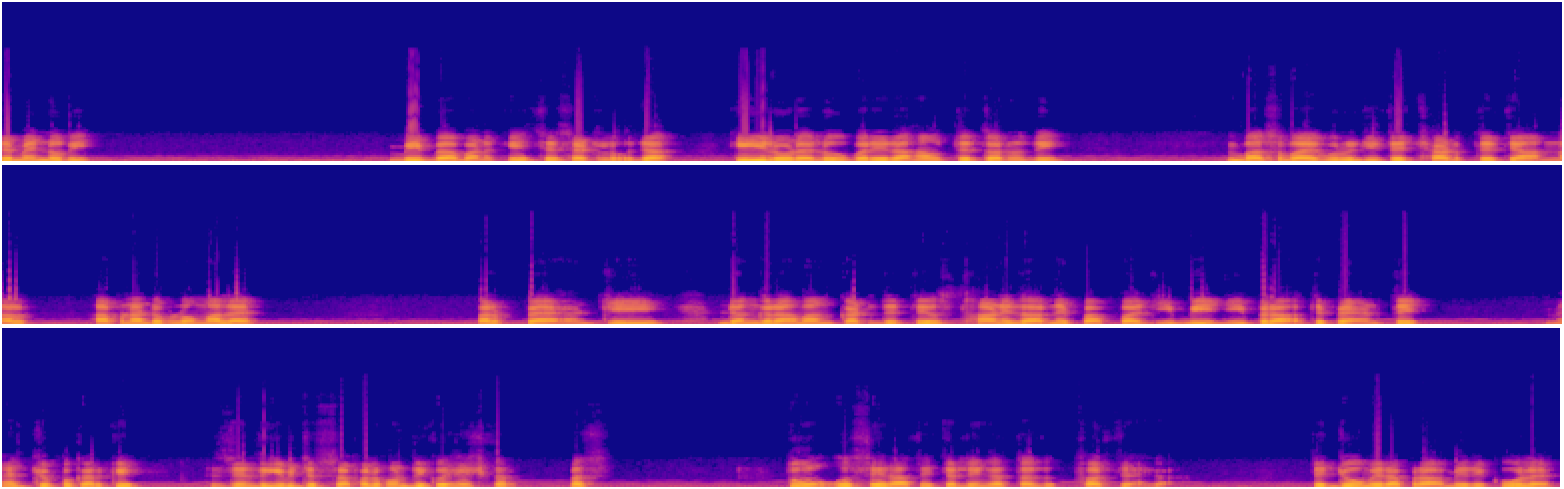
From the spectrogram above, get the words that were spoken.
ਤੇ ਮੈਨੂੰ ਵੀ। ਬੀਬਾ ਬਣ ਕੇ ਇੱਥੇ ਸੈਟਲ ਹੋ ਜਾ। ਕੀ ਲੋੜ ਹੈ ਲਹੂ ਭਰੇ ਰਹਾ ਉੱਤੇ ਤੁਰਨ ਦੀ? ਬਸ ਵਾਹਿਗੁਰੂ ਜੀ ਤੇ ਛੱਡ ਤੇ ਧਿਆਨ ਨਾਲ ਆਪਣਾ ਡਿਪਲੋਮਾ ਲੈ। ਪਰ ਭੈਣ ਜੀ, ਡੰਗਰਾਂ ਵਾਂਗ ਕੱਟ ਦਿੱਤੇ ਉਸ ਥਾਣੇਦਾਰ ਨੇ ਪਾਪਾ ਜੀ ਬੀਜੀ ਭਰਾ ਤੇ ਭੈਣ ਤੇ। ਮੈਂ ਚੁੱਪ ਕਰਕੇ ਜ਼ਿੰਦਗੀ ਵਿੱਚ ਸਫਲ ਹੋਣ ਦੀ ਕੋਸ਼ਿਸ਼ ਕਰ, ਬਸ। ਤੂੰ ਉਸੇ ਰਾਹ ਤੇ ਚੱਲੇਗਾ ਤਦ ਫਸ ਜਾਏਗਾ। ਤੇ ਜੋ ਮੇਰਾ ਭਰਾ ਮੇਰੇ ਕੋਲ ਹੈ,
